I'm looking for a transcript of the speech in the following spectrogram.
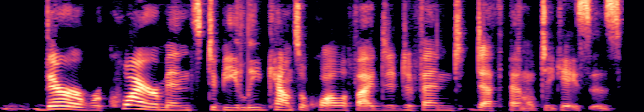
there are requirements to be lead counsel qualified to defend death penalty cases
